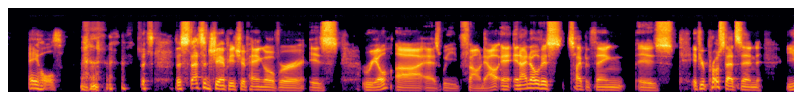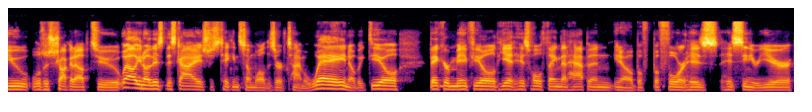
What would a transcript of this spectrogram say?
a holes. this the Stetson championship hangover is real, uh, as we found out. And, and I know this type of thing is if you're pro Stetson, you will just chalk it up to, well, you know, this this guy is just taking some well-deserved time away, no big deal. Baker Mayfield, he had his whole thing that happened, you know, be- before his his senior year,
